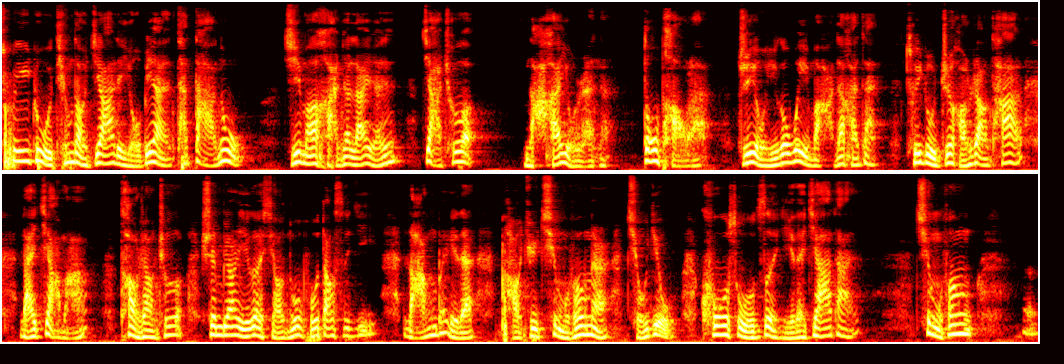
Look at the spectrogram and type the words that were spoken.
崔杼听到家里有变，他大怒，急忙喊着来人驾车，哪还有人呢？都跑了，只有一个喂马的还在。崔杼只好让他来驾马，套上车，身边一个小奴仆当司机，狼狈的跑去庆丰那儿求救，哭诉自己的家难。庆丰，呃，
